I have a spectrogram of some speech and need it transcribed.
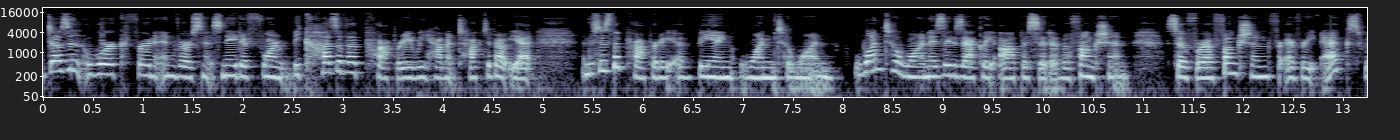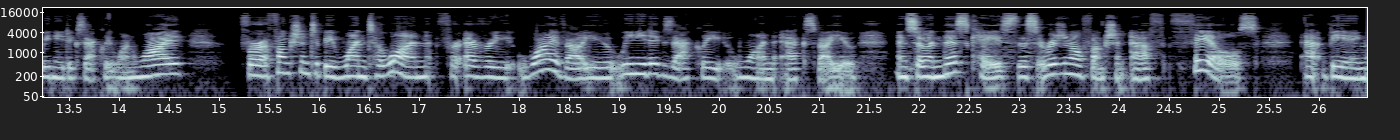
doesn't work for an inverse in its native form because of a property we haven't talked about yet, and this is the property of being one-to-one. One-to-one is exactly opposite of a function. So for a function, for every x, we need exactly one y. For a function to be one to one, for every y value, we need exactly one x value. And so in this case, this original function f fails at being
